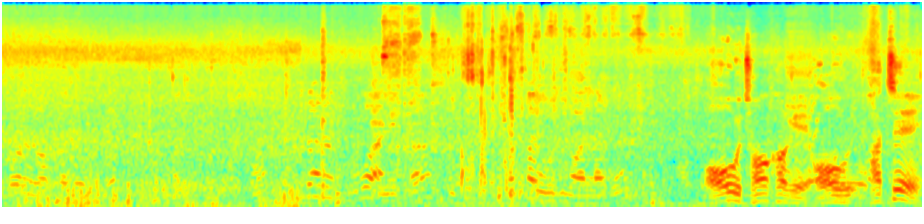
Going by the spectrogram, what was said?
이번에 바꿔줬는데? 어? 아닐까? 가까이 오지 말라고? 어우 정확하게 어우 봤지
